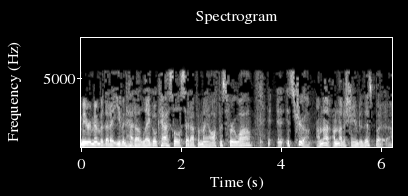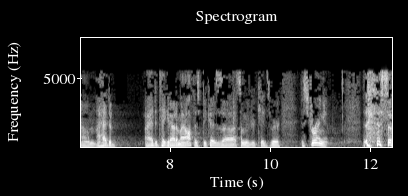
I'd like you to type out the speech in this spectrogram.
may remember that I even had a Lego castle set up in my office for a while. It, it's true. I'm not, I'm not ashamed of this, but um, I had to I had to take it out of my office because uh, some of your kids were destroying it. so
